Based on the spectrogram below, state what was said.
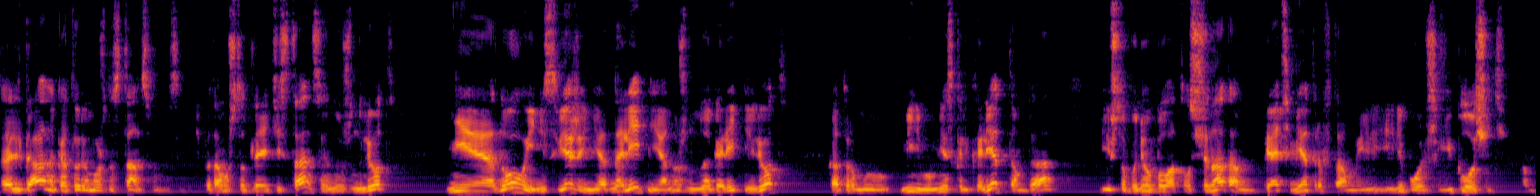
льда, на который можно станцию высадить. Потому что для этих станций нужен лед не новый, не свежий, не однолетний, а нужен многолетний лед, которому минимум несколько лет, там, да, и чтобы у него была толщина там 5 метров там, или, или больше, и площадь там,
